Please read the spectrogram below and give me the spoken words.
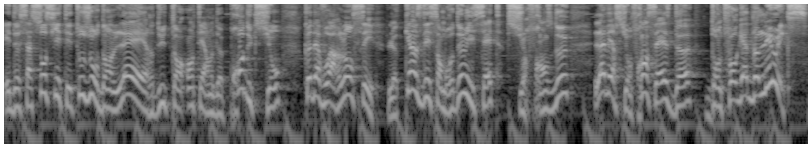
et de sa société toujours dans l'air du temps en termes de production que d'avoir lancé le 15 décembre 2007 sur France 2 la version française de Don't Forget the Lyrics.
